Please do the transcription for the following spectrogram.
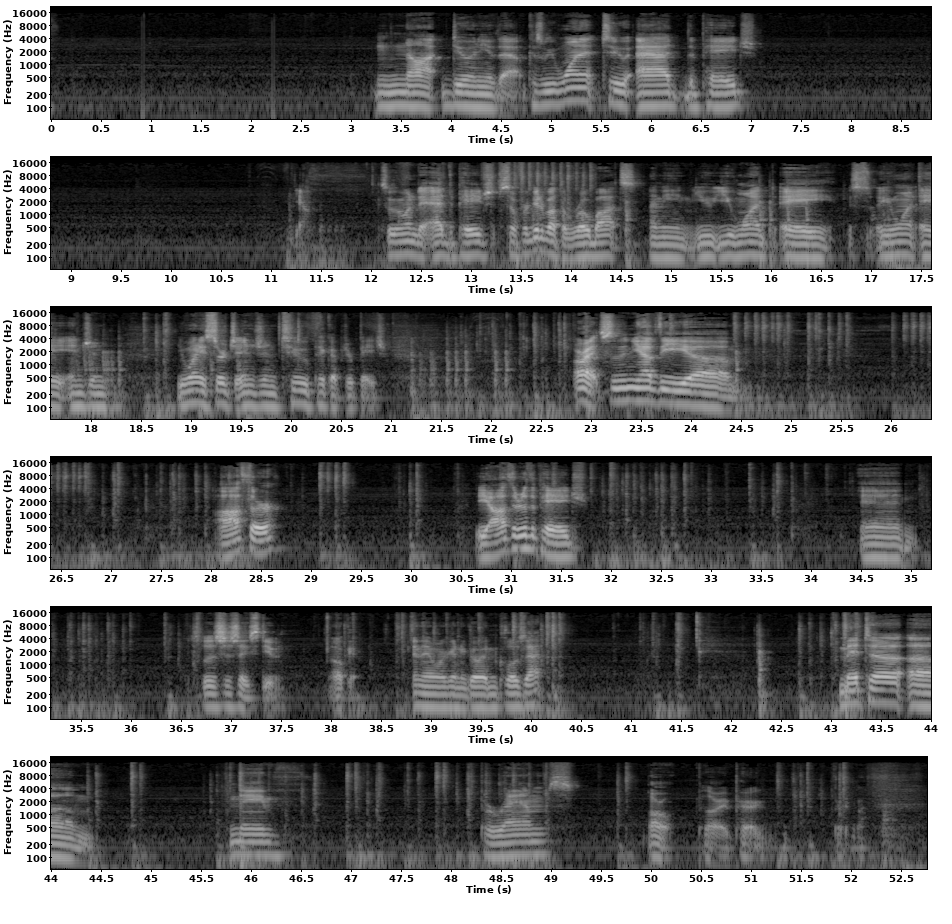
not do any of that because we want it to add the page. Yeah. So we wanted to add the page. So forget about the robots. I mean, you you want a you want a engine, you want a search engine to pick up your page. All right. So then you have the um, author, the author of the page, and so let's just say Steven. Okay. and then we're going to go ahead and close that. Meta um, name params. Oh, sorry, parag.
